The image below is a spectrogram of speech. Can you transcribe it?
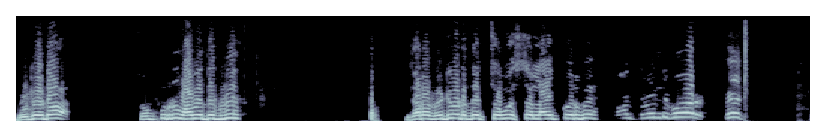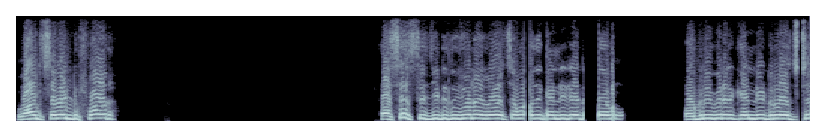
ভিডিওটা সম্পূর্ণভাবে দেখবে। যারা ভিডিওটা দেখছে অবশ্যই লাইক করবে। 174 ফিট 174 এসএসসিজিডি দুজনে রয়েছে আমাদের ক্যান্ডিডেট এবং অগ্নিবীরের ক্যান্ডিডেট রয়েছে।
